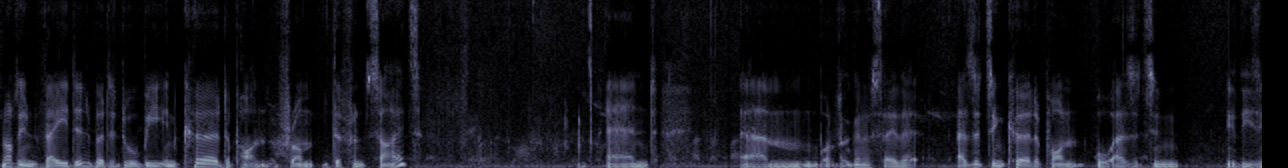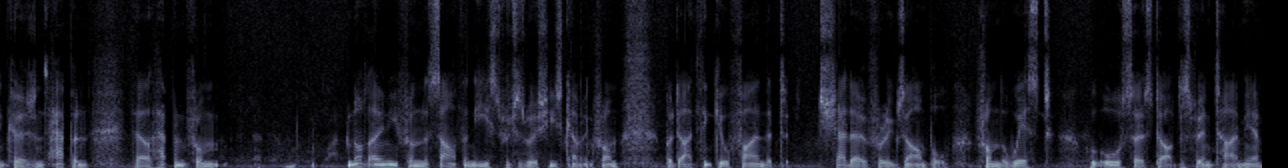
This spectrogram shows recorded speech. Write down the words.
not invaded, but it will be incurred upon from different sides. And um, what was I going to say there? As it's incurred upon, or as it's in these incursions happen, they'll happen from not only from the south and east, which is where she's coming from, but I think you'll find that Shadow, for example, from the west, will also start to spend time here.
